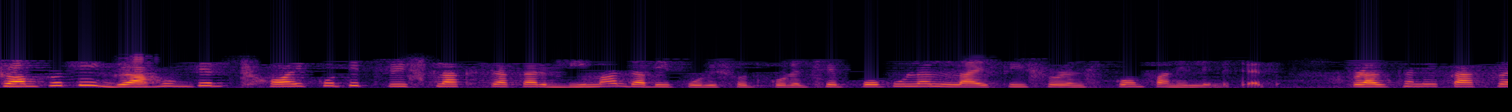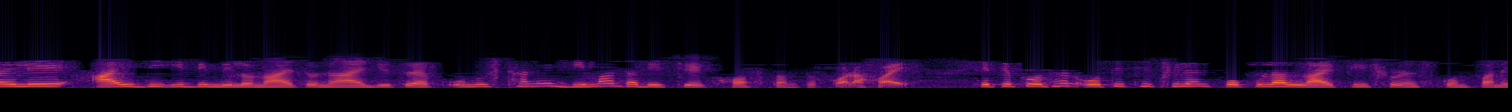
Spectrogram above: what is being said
সম্প্রতি গ্রাহকদের ছয় কোটি ত্রিশ লাখ টাকার বিমা দাবি পরিশোধ করেছে popular life insurance company limited রাজধানীর কাকরাইলে আইডিইবি মিলনায়তনে আয়োজিত এক অনুষ্ঠানে বিমা দাবি চেক হস্তান্তর করা হয়। এতে প্রধান অতিথি ছিলেন পপুলার লাইফ ইন্স্যুরেন্স কোম্পানি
